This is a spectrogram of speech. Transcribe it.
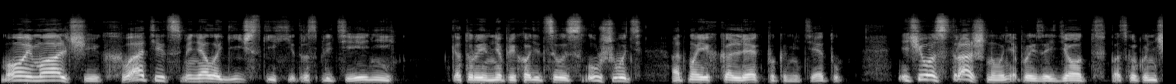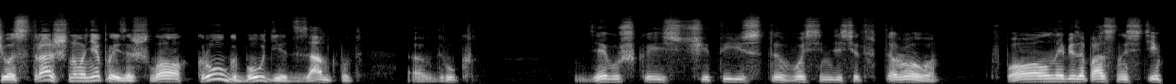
«Мой мальчик, хватит с меня логических хитросплетений, которые мне приходится выслушивать от моих коллег по комитету. Ничего страшного не произойдет, поскольку ничего страшного не произошло. Круг будет замкнут. А вдруг...» Девушка из 482-го в полной безопасности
